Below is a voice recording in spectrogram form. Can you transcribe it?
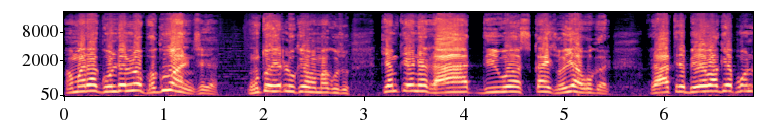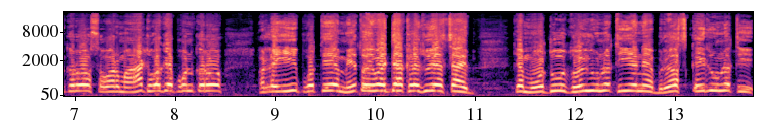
અમારા ગોંડલનો ભગવાન છે. હું તો એટલું કહેવા માગું છું. કેમ કે એને રાત, દિવસ કાંઈ જોયા વગર, રાત્રે બે વાગે ફોન કરો, સવારમાં આઠ વાગે ફોન કરો, એટલે એ પોતે, મેં તો એવા જ દાખલા જોયા સાહેબ, કે મોઢું ધોયું નથી અને બ્રશ કર્યું નથી,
